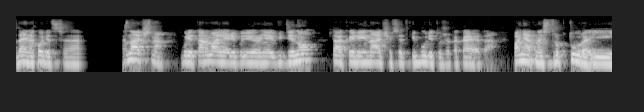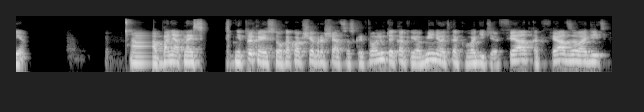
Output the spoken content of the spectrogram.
да, и находится значно, будет нормальное регулирование введено, так или иначе все-таки будет уже какая-то понятная структура и а, понятная не только ICO, как вообще обращаться с криптовалютой, как ее обменивать, как вводить ее в фиат, как фиат заводить,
